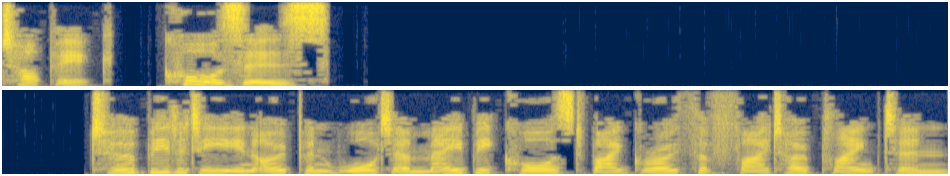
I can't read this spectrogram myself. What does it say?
Topic: Causes. Turbidity in open water may be caused by growth of phytoplankton.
